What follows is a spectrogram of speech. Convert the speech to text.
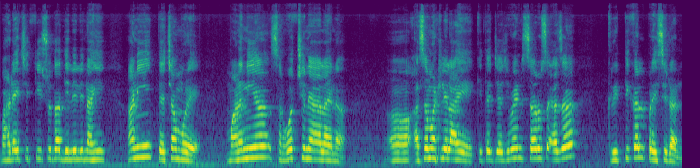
भाड्याची तीसुद्धा दिलेली नाही. आणि त्याच्यामुळे माननीय सर्वोच्च न्यायालयानं असं म्हटलेलं आहे की ते judgment serves as a critical precedent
